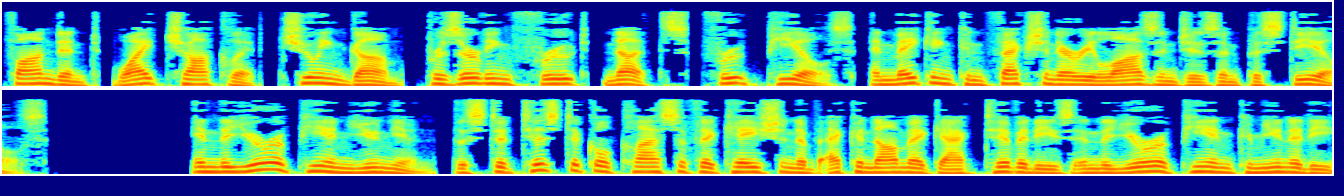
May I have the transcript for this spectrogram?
fondant, white chocolate, chewing gum, preserving fruit, nuts, fruit peels, and making confectionery lozenges and pastilles. In the European Union, the Statistical Classification of Economic Activities in the European Community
